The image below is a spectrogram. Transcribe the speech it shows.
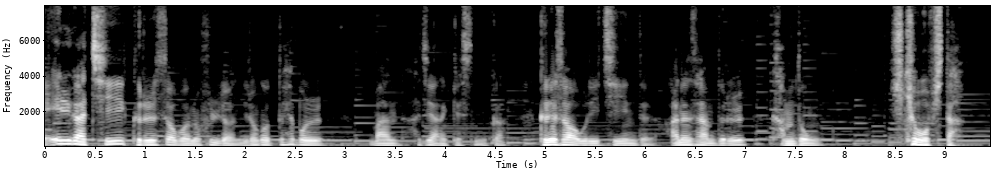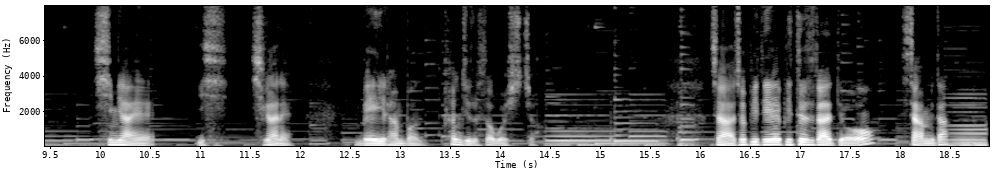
매일같이 글을 써보는 훈련 이런 것도 해볼 만 하지 않았겠습니까? 그래서 우리 지인들 아는 사람들을 감동 시켜봅시다. 심야의 이 시간에 매일 한번 편지를 써보시죠. 자, 조피디의 비틀스 라디오 시작합니다.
